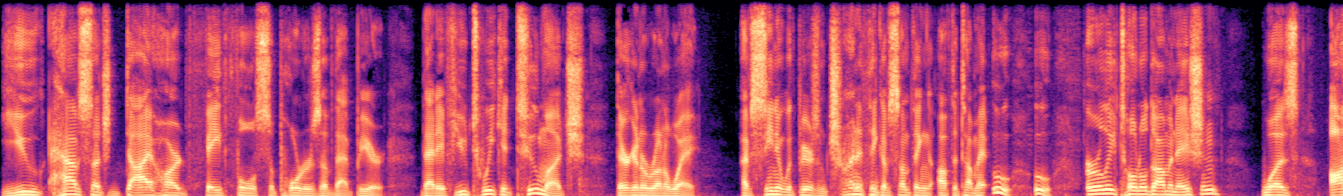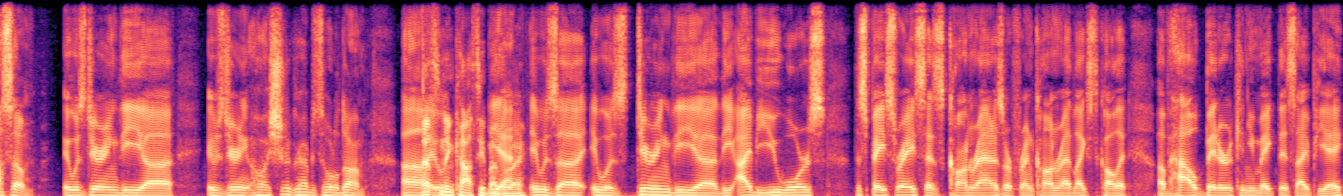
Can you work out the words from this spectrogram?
you have such diehard, faithful supporters of that beer that if you tweak it too much, they're gonna run away. I've seen it with beers. I'm trying to think of something off the top of my head. Ooh, ooh, early total domination was awesome. It was during the uh it was during oh I should have grabbed a total dom. Uh, That's it- an Ninkasi, by yeah, the way. It was uh it was during the uh the IBU wars, the space race, as Conrad, as our friend Conrad likes to call it, of how bitter can you make this IPA.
